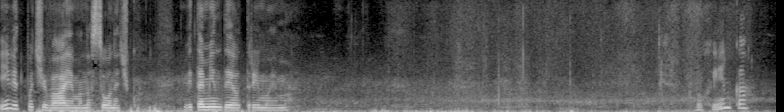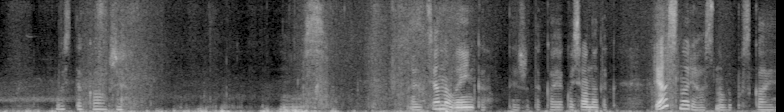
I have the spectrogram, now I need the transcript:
і відпочиваємо на сонечку. Вітамін Д отримуємо. Лохинка. Ось така вже. А ця новенька. Теж така якось вона так рясно-рясно випускає.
